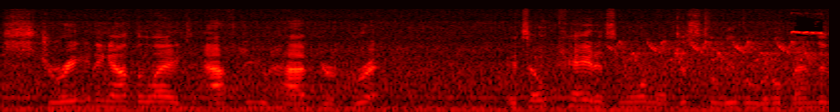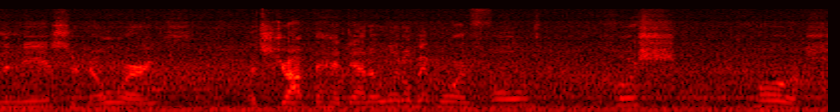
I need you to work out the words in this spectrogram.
straightening out the legs after you have your grip. It's okay, and it's normal just to leave a little bend in the knees, so no worries. Let's drop the head down a little bit more and fold. Push, push.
